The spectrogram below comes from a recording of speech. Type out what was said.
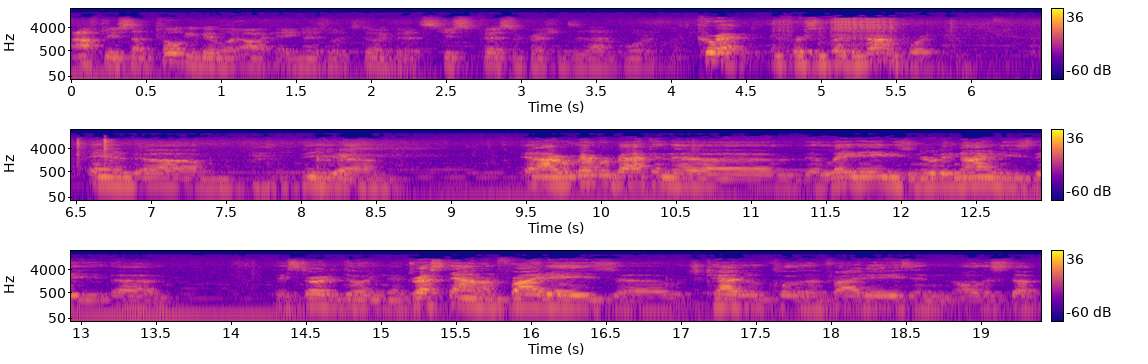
After he started talking, people were like, "Oh, okay, he knows what he's doing." But it's just first impressions are that important. Like, Correct, and first impressions are important. And um, the um, and I remember back in the, the late '80s and early '90s, they um, they started doing dress down on Fridays, uh, which casual clothes on Fridays, and all this stuff.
